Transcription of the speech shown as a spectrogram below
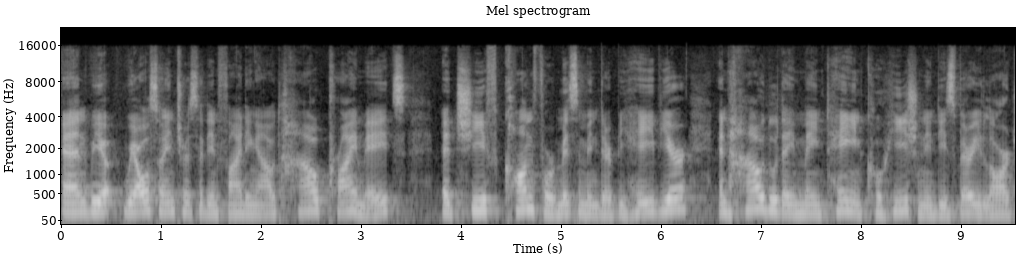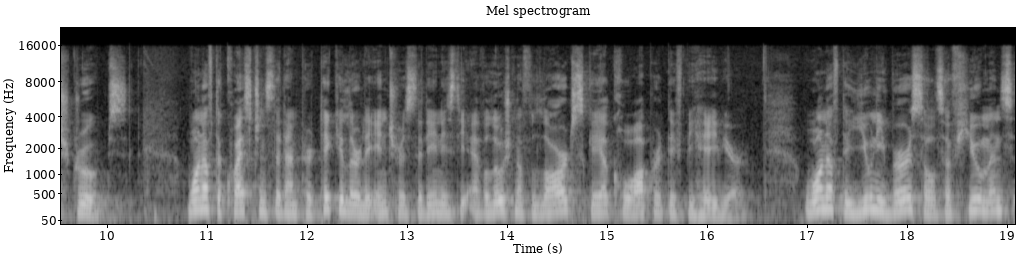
And we are, we are also interested in finding out how primates achieve conformism in their behavior and how do they maintain cohesion in these very large groups. One of the questions that I'm particularly interested in is the evolution of large-scale cooperative behavior. One of the universals of humans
